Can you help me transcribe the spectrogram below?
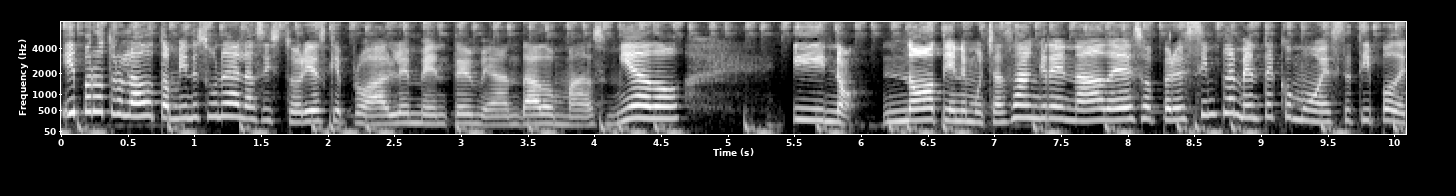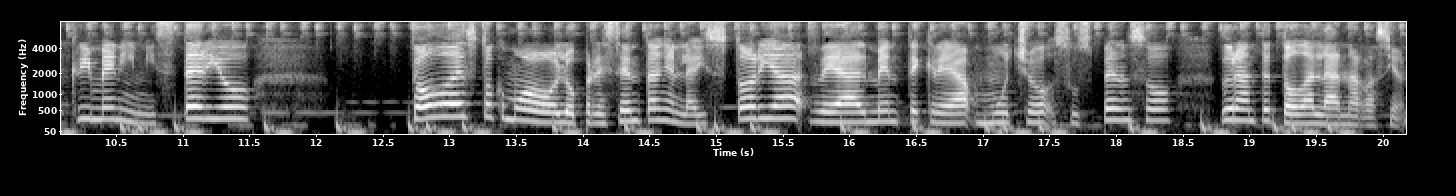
Y por otro lado también es una de las historias que probablemente me han dado más miedo. Y no, no tiene mucha sangre, nada de eso, pero es simplemente como este tipo de crimen y misterio. Todo esto como lo presentan en la historia realmente crea mucho suspenso durante toda la narración.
